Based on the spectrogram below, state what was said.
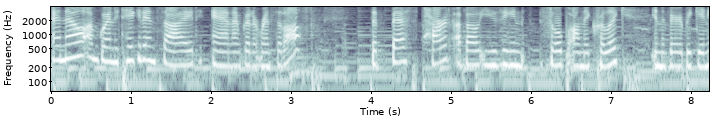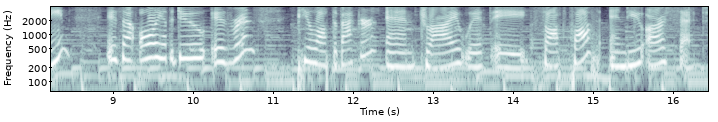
And now I'm going to take it inside and I'm going to rinse it off. The best part about using soap on the acrylic in the very beginning is that all you have to do is rinse peel off the backer and dry with a soft cloth and you are set.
